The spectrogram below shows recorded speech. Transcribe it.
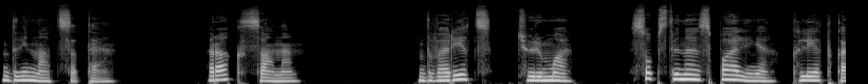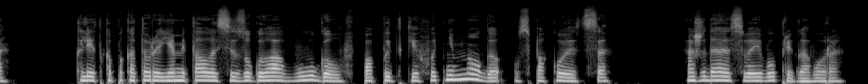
12. Роксана. Дворец, тюрьма, собственная спальня, клетка. Клетка, по которой я металась из угла в угол в попытке хоть немного успокоиться, ожидая своего приговора.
